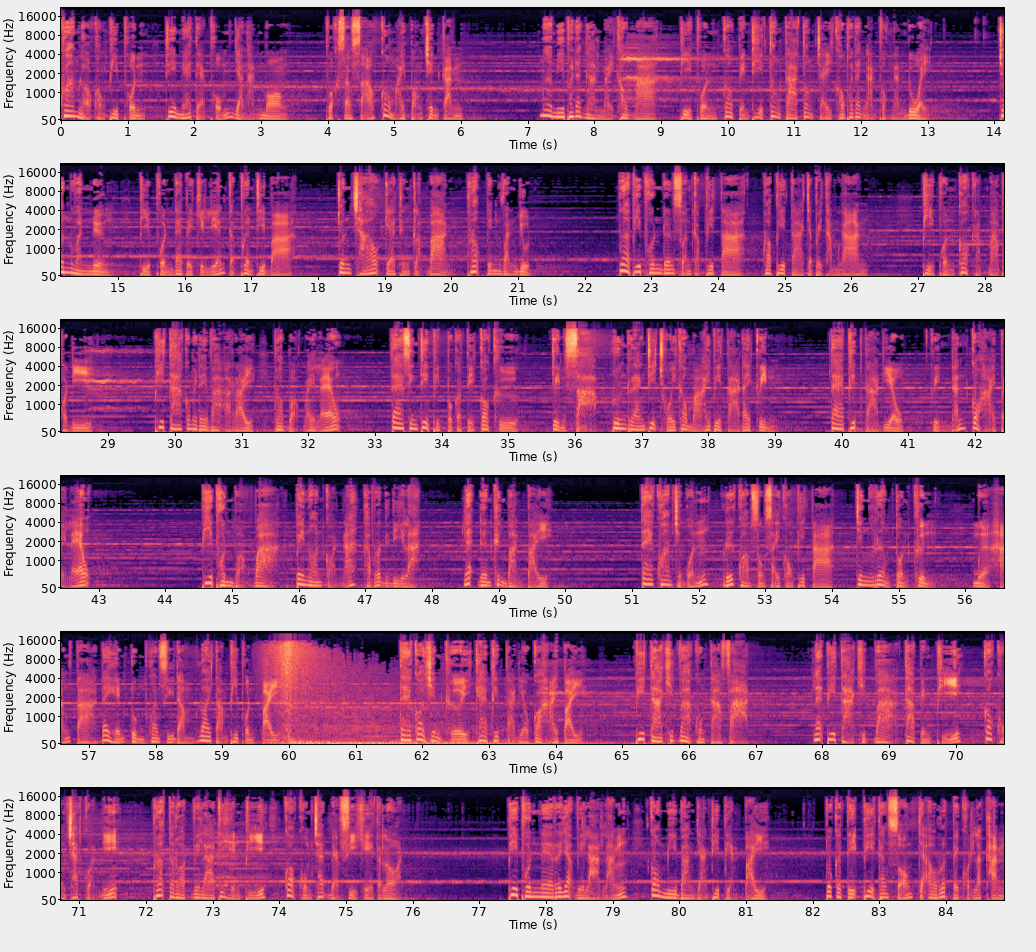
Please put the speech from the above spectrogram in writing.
ความหล่อของพี่พลที่แม้แต่ผมยังหันมอง พวกสาวๆก็หมายปองเช่นกัน เมื่อมีพนักงานใหม่เข้ามา พี่พลก็เป็นที่ต้องตาต้องใจของพนักงานพวกนั้นด้วย จนวันหนึ่ง พี่พลได้ไปกินเลี้ยงกับเพื่อนที่บาร์จนเช้าแกถึงกลับบ้าน เพราะเป็นวันหยุด เมื่อพี่พลเดินสวนกับพี่ตา เพราะพี่ตาจะไปทำงาน พี่พลก็กลับมาพอดี พี่ตาก็ไม่ได้ว่าอะไร เพราะบอกไว้แล้ว แต่สิ่งที่ผิดปกติก็คือ กลิ่นสาบรุนแรงที่โชยเข้ามาให้พี่ตาได้กลิ่น แต่พริบตาเดียว กลิ่นนั้นก็หายไปแล้ว พี่พลบอกว่าไปนอนก่อนนะ ขับรถดีๆล่ะ และเดินขึ้นบ้านไป แต่ความฉงนหรือความสงสัยของพี่ตาจึงเริ่มต้นขึ้น เมื่อหางตาได้เห็นกลุ่มควันสีดำลอยตามพี่พลไป แต่ก็เช่นเคยแค่พริบตาเดียวก็หายไป พี่ตาคิดว่าคงตาฝาด และพี่ตาคิดว่าถ้าเป็นผีก็คงชัดกว่านี้ เพราะตลอดเวลาที่เห็นผีก็คมชัดแบบ 4K ตลอด พี่พลในระยะเวลาหลังก็มีบางอย่างที่เปลี่ยนไป ปกติพี่ทั้งสองจะเอารถไปคนละคัน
